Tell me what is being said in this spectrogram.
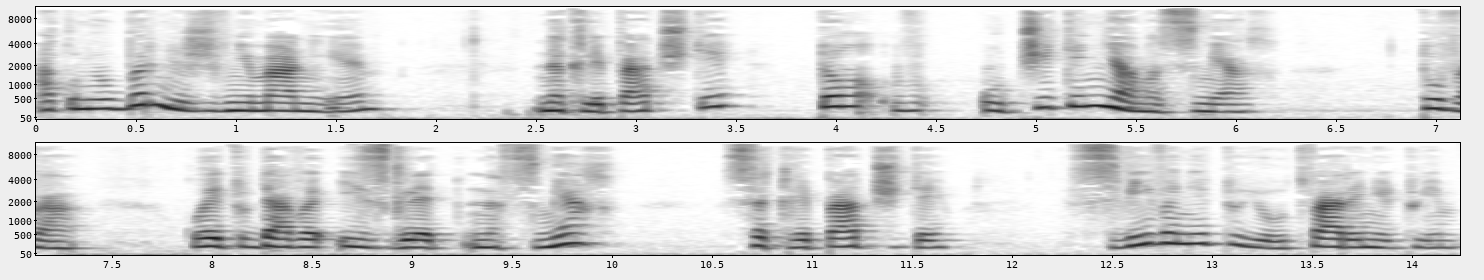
Ако не обърнеш внимание на клепачите, то в очите няма смях. Това, което дава изглед на смях, са клепачите, свиването и отварянето им,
